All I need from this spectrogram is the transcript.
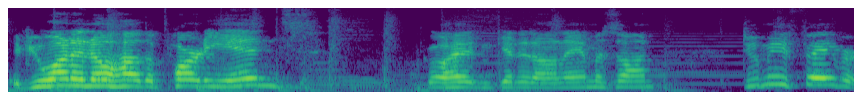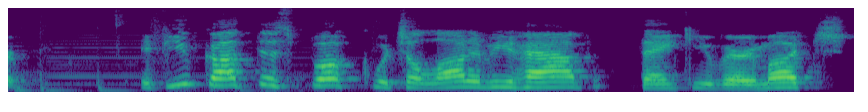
If you want to know how the party ends, go ahead and get it on Amazon. Do me a favor. If you've got this book, which a lot of you have, thank you very much.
